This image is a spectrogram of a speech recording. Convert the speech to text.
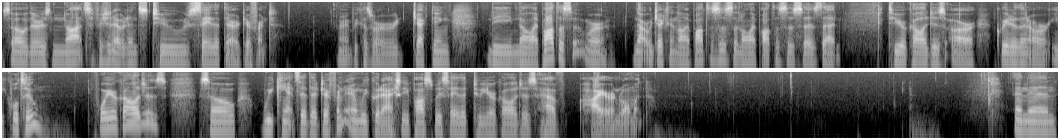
So there is not sufficient evidence to say that they're different. Right? Because we're rejecting the null hypothesis. We're not rejecting the null hypothesis. The null hypothesis says that two-year colleges are greater than or equal to four-year colleges. So we can't say they're different, and we could actually possibly say that two-year colleges have higher enrollment. And then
